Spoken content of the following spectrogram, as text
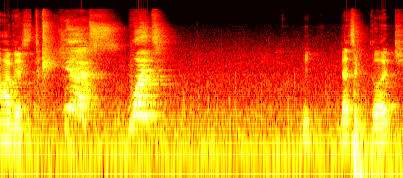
obvious. Yes! What? You- That's a glitch.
